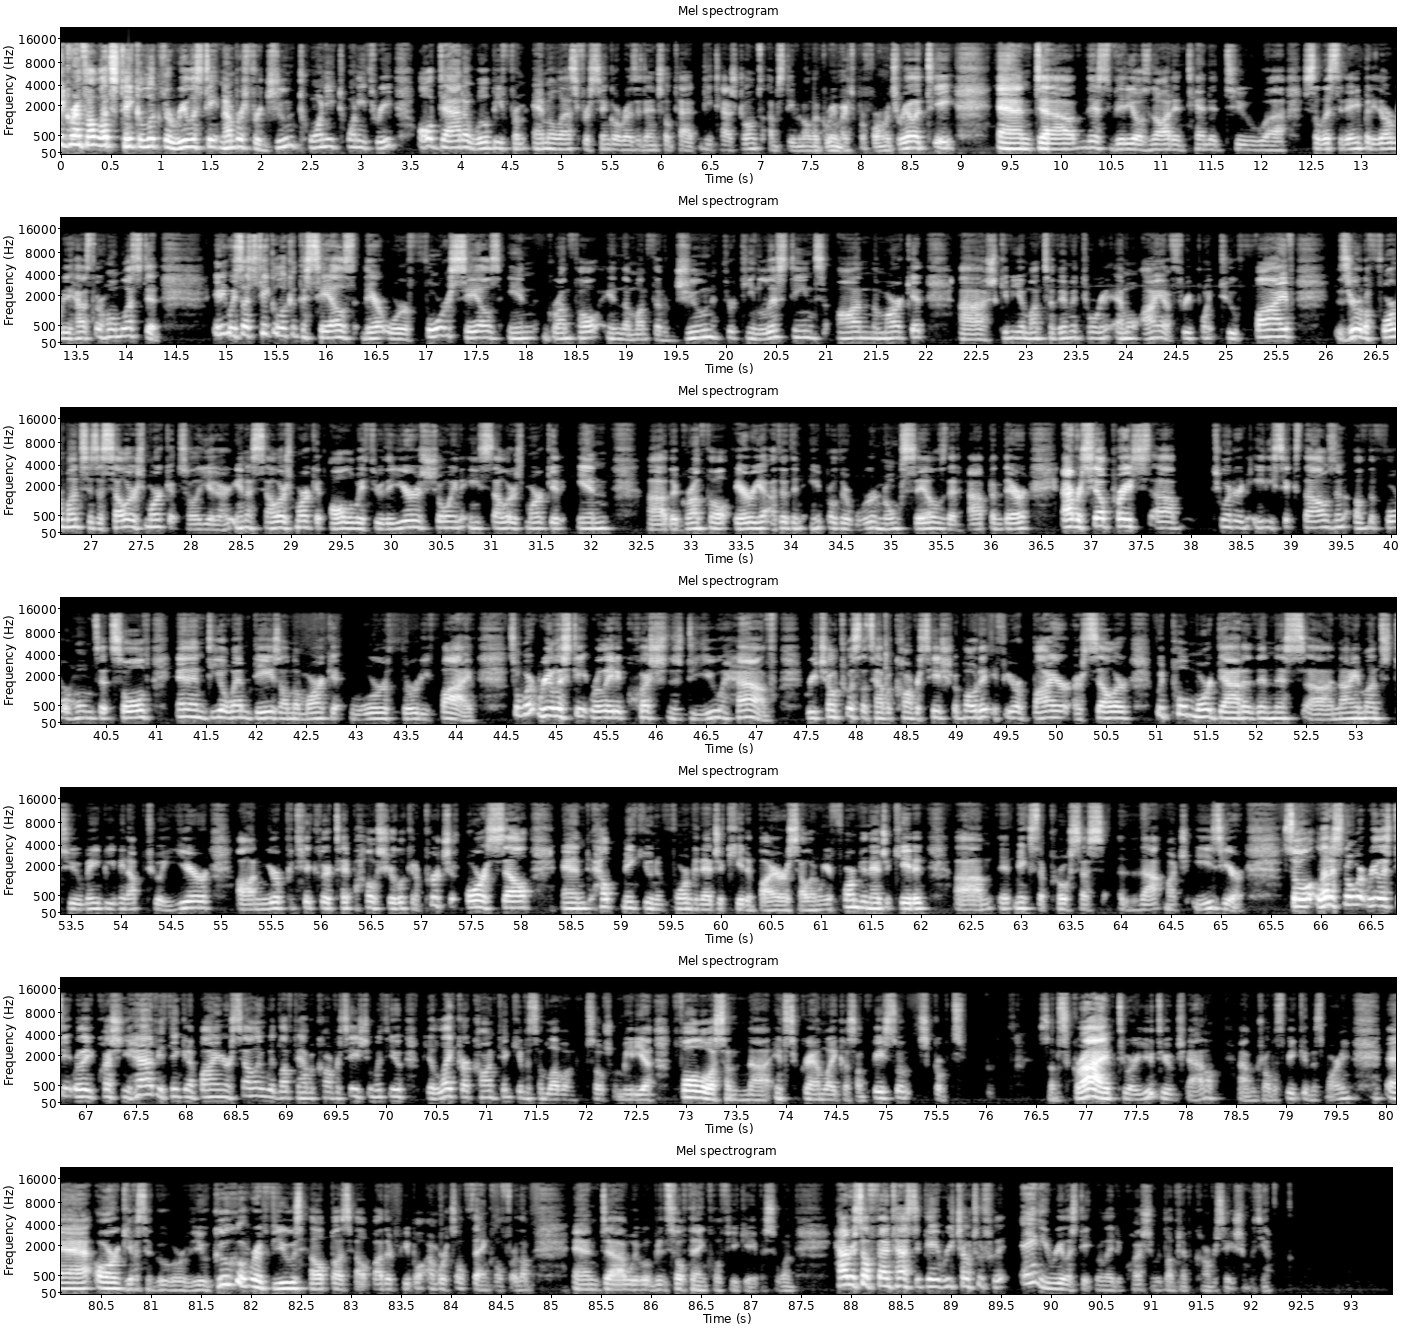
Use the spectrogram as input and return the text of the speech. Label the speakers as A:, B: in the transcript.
A: Hey, Grunthal, let's take a look at the real estate numbers for June 2023. All data will be from MLS for single residential ta- detached homes. I'm Stephen Olyniuk, RE/MAX Performance Realty. And uh, this video is not intended to uh, solicit anybody that already has their home listed. Anyways, let's take a look at the sales. There were four sales in Grunthal in the month of June, 13 listings on the market. Uh, just give you a month of inventory, MOI of 3.25. Zero to four months is a seller's market. So you're in a seller's market all the way through the years, showing a seller's market in uh, the Grunthal area. Other than April, there were no sales that happened there. Average sale price, uh, 286,000 of the four homes that sold, and DOM days on the market were 35. So, what real estate related questions do you have? Reach out to us. Let's have a conversation about it. If you're a buyer or seller, we'd pull more data than this uh, nine months to maybe even up to a year on your particular type of house you're looking to purchase or sell and help make you an informed and educated buyer or seller. When you're informed and educated, um, it makes the process that much easier. So, let us know what real estate related question you have. You're thinking of buying or selling, we'd love to have a conversation with you. If you like our content, give us some love on social media. Follow us on uh, Instagram, like us on Facebook, subscribe to our YouTube channel. Having trouble speaking this morning, uh, or give us a Google review. Google reviews help us help other people, and we're so thankful for them. And uh, we will be so thankful if you gave us one. Have yourself a fantastic day. Reach out to us with any real estate related question. We'd love to have a conversation with you.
